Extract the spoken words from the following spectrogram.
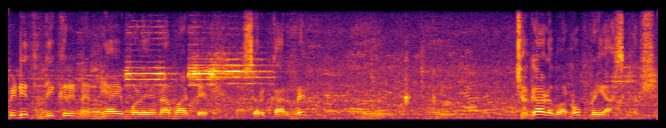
પીડિત દીકરીને ન્યાય મળે એના માટે સરકારને જગાડવાનો પ્રયાસ કરશે.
